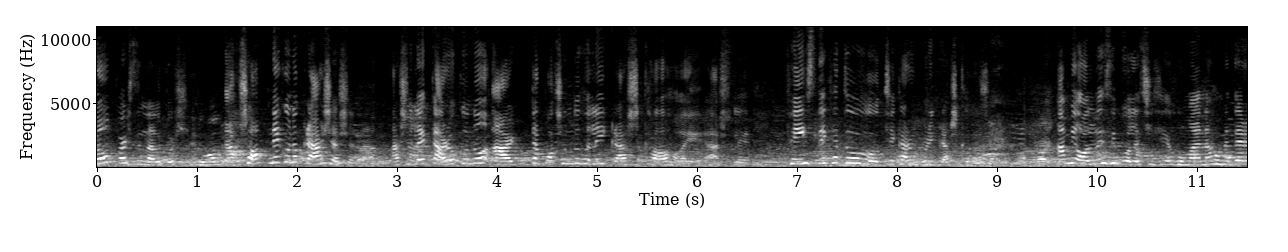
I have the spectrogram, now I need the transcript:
no personal question স্বপ্নে কোনো ক্রাশ আসে না। আসলে কারও কোনো আর্টটা পছন্দ হলেই ক্রাশ খাওয়া হয়। আসলে ফেস দেখে তো যে কারও উপরই ক্রাশ খাওয়া যায় আমি অলওয়েজই বলেছি যে হুমায়ুন আহমেদের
